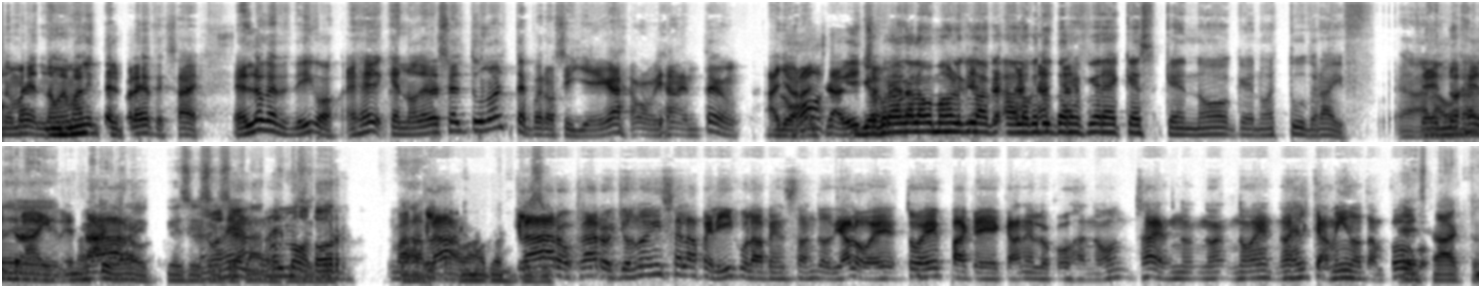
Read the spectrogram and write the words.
no me, no me malinterpretes, ¿sabes? Es lo que te digo, es el, que no debe ser tu norte, pero si llega, obviamente, a No, llorar te ha dicho. Yo creo que a lo mejor lo- a lo que tú te refieres es que, es, que, no, que no es tu drive. Que no es el drive, no es no el, no motor. Claro, sí. Claro, claro, yo no hice la película pensando, diálogo, esto es para que Cannes lo coja, ¿no? ¿Sabes? No, no, no, es, no es el camino tampoco. Exacto.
